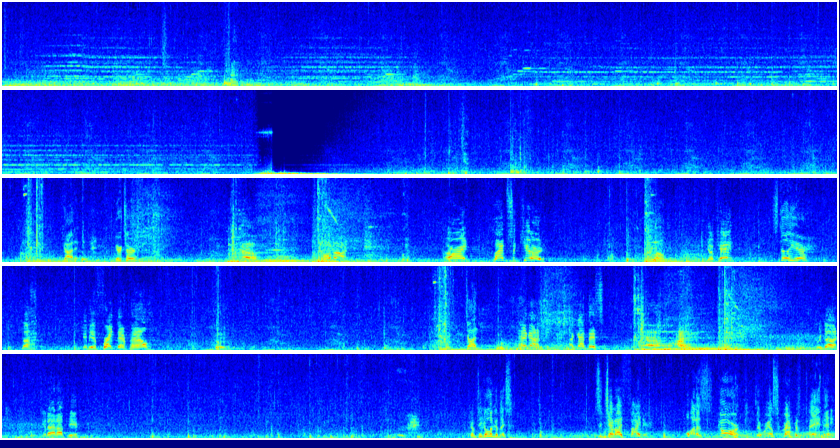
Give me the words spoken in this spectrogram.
Take a look at this. It's a Jedi fighter. What a score! It's a real scrapper's payday.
